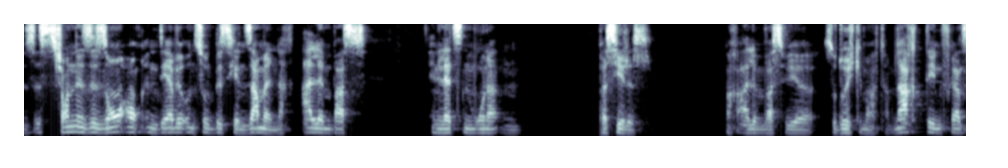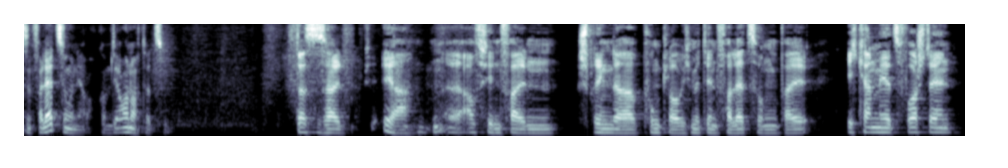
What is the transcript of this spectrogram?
es ist schon eine Saison auch, in der wir uns so ein bisschen sammeln nach allem, was in den letzten Monaten passiert ist. Nach allem, was wir so durchgemacht haben. Nach den ganzen Verletzungen ja auch, kommt ja auch noch dazu. Das ist halt, ja, äh, auf jeden Fall ein springender Punkt, glaube ich, mit den Verletzungen, weil ich kann mir jetzt vorstellen,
